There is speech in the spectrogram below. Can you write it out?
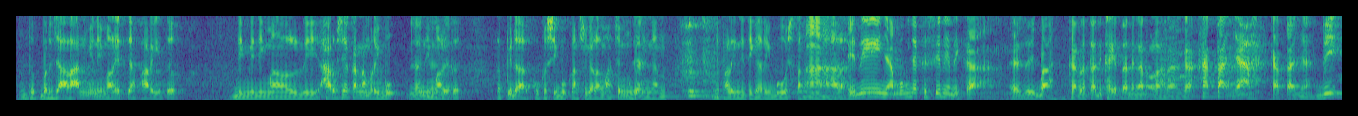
untuk berjalan minimalnya tiap hari itu di minimal di harusnya kan 6000 Ya, minimal ya, ya. itu. Tapi dah aku kesibukan segala macam dengan ya paling di 3000 setengahnya Nah, lah. ini nyambungnya ke sini nih Kang. Eh sih, Bah. Karena tadi kaitan dengan olahraga, katanya, katanya di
